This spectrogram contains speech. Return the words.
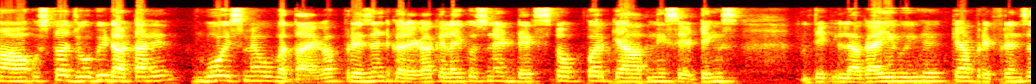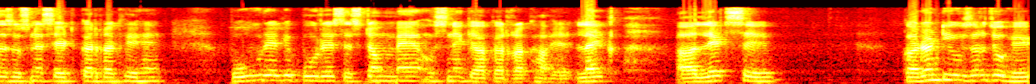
आ, उसका जो भी डाटा है वो इसमें वो बताएगा प्रेजेंट करेगा कि लाइक उसने डेस्कटॉप पर क्या अपनी सेटिंग्स लगाई हुई है क्या प्रेफरेंसेस उसने सेट कर रखे हैं? पूरे के पूरे सिस्टम में उसने क्या कर रखा है? Like let say current user जो है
